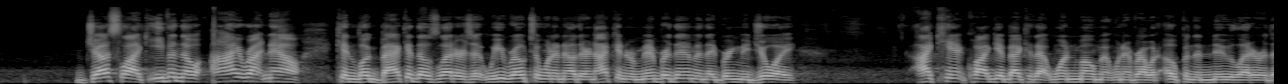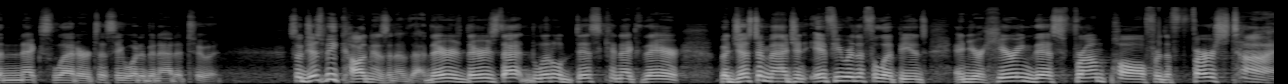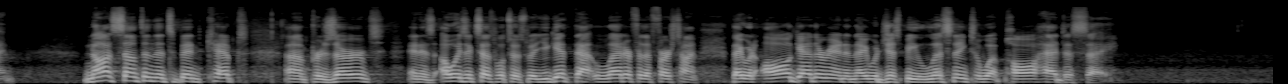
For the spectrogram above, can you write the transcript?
Just like, even though I right now can look back at those letters that we wrote to one another and I can remember them and they bring me joy, I can't quite get back to that one moment whenever I would open the new letter or the next letter to see what had been added to it. So just be cognizant of that. There, there's that little disconnect there. But just imagine if you were the Philippians and you're hearing this from Paul for the first time, not something that's been kept um, preserved and is always accessible to us, but you get that letter for the first time. They would all gather in and they would just be listening to what Paul had to say.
